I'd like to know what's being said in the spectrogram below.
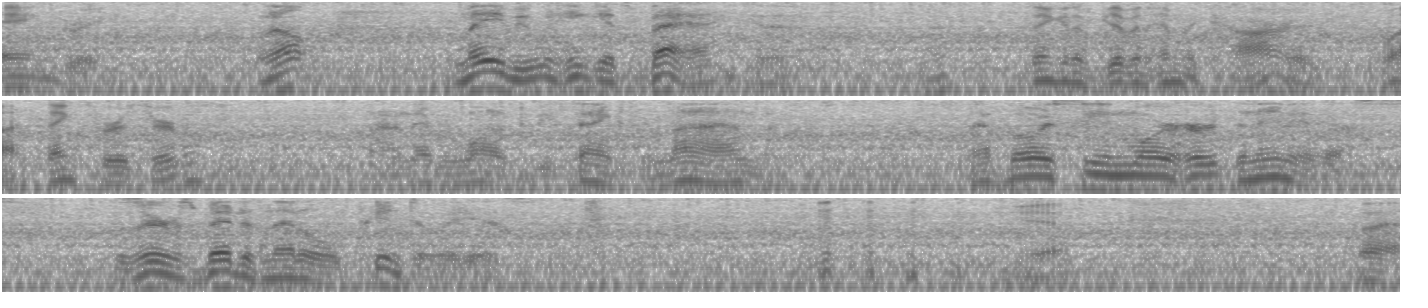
Angry. Well, maybe when he gets back. Uh, thinking of giving him the car is what? Thanks for his service? I never wanted to be thanked for mine, but that boy's seen more hurt than any of us. Deserves better than that old Pinto is. Well,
